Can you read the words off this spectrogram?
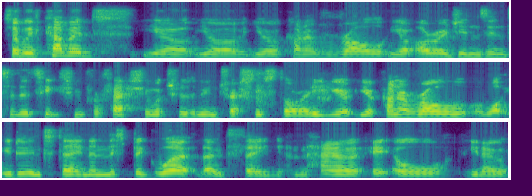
So we've covered your your your kind of role, your origins into the teaching profession, which was an interesting story. Your your kind of role, what you're doing today, and then this big workload thing, and how it all you know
